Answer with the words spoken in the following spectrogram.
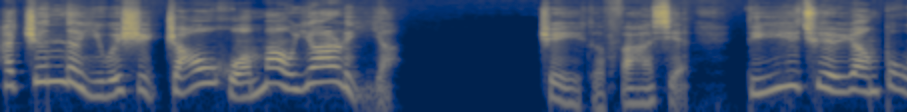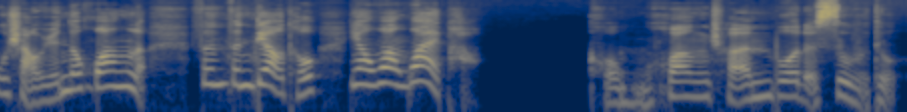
还真的以为是着火冒烟了一样。这个发现的确让不少人都慌了，纷纷掉头要往外跑。恐慌传播的速度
